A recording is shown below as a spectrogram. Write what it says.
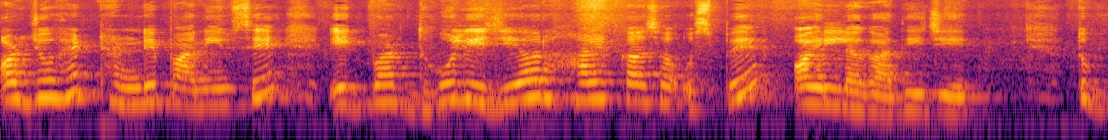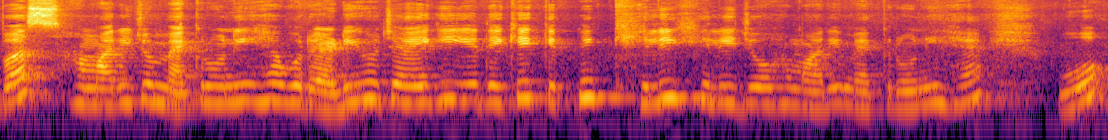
और जो है ठंडे पानी से एक बार धो लीजिए और हल्का सा उस पर ऑयल लगा दीजिए। तो बस हमारी जो मैक्रोनी है वो रेडी हो जाएगी। ये देखिए कितनी खिली खिली जो हमारी मैक्रोनी है वो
